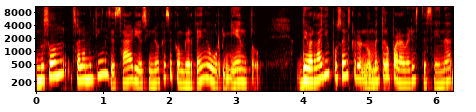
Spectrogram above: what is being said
no son solamente innecesarios, sino que se convierten en aburrimiento. De verdad yo puse el cronómetro para ver esta escena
